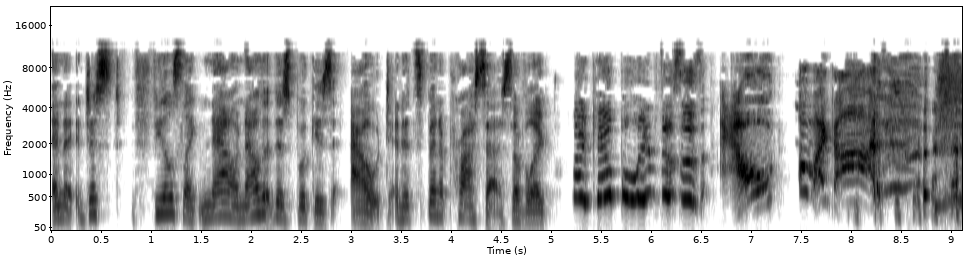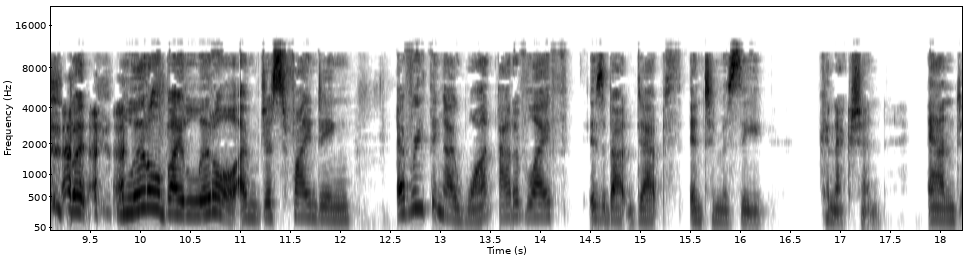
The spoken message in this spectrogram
and it just feels like now, now that this book is out and it's been a process of like, I can't believe this is out. Oh my God. but little by little, I'm just finding everything I want out of life is about depth, intimacy, connection. And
